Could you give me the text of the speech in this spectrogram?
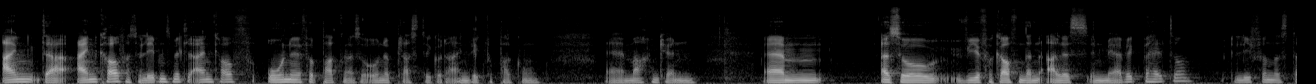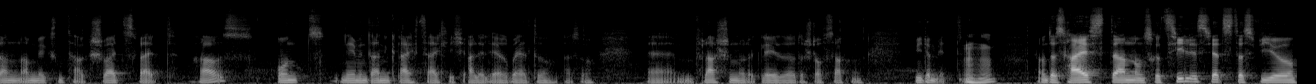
ein, der Einkauf, also Lebensmitteleinkauf, ohne Verpackung, also ohne Plastik- oder Einwegverpackung äh, machen können. Ähm, also wir verkaufen dann alles in Mehrwegbehälter liefern das dann am nächsten Tag schweizweit raus und nehmen dann gleichzeitig alle Leerbehälter, also ähm, Flaschen oder Gläser oder Stoffsachen, wieder mit. Mhm. Und das heißt dann, unser Ziel ist jetzt, dass wir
